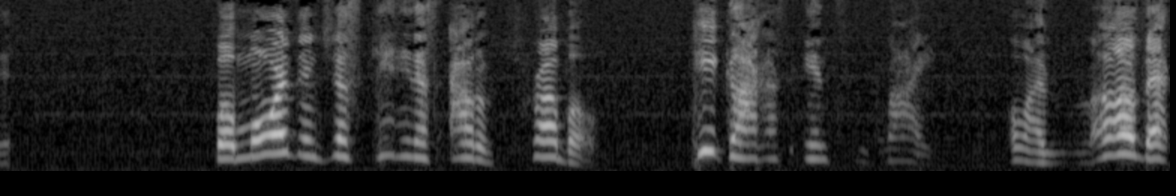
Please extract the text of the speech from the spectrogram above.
it. But more than just getting us out of trouble, he got us into life. Oh, I love that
